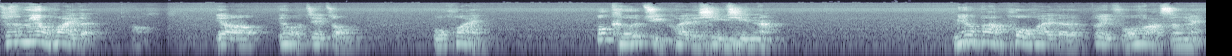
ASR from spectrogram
就是没有坏的啊，要要有这种不坏、不可举坏的信心呐，没有办法破坏的对佛法生哎。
